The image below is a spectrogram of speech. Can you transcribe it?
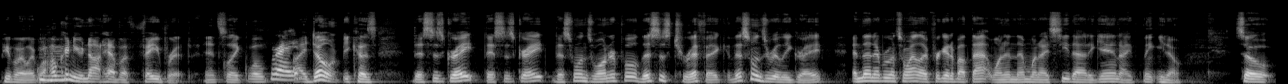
People are like, well, mm-hmm. how can you not have a favorite? And it's like, well, right. I don't because this is great. This is great. This one's wonderful. This is terrific. This one's really great. And then every once in a while, I forget about that one. And then when I see that again, I think, you know, so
